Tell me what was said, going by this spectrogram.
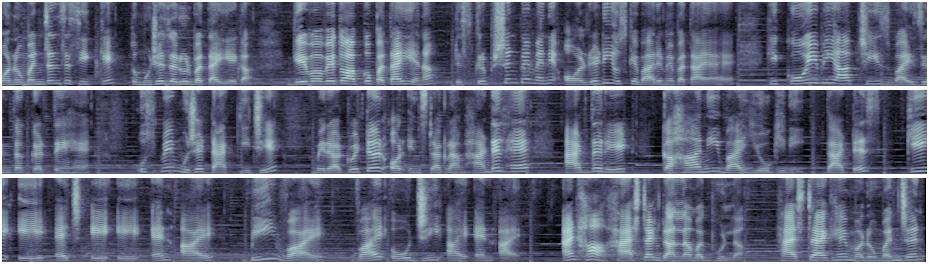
मनोरंजन से सीख के तो मुझे ज़रूर बताइएगा गिव अवे तो आपको पता ही है ना डिस्क्रिप्शन पे मैंने ऑलरेडी उसके बारे में बताया है कि कोई भी आप चीज़ बाईस दिन तक करते हैं, उसमें मुझे टैग कीजिए। मेरा ट्विटर और इंस्टाग्राम हैंडल है at the rate Kahani by Yogini. That is K A H A N I B Y Y O G I N I and हाँ हैश टैग डालना मत भूलना। हैश टैग है Manomanjan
